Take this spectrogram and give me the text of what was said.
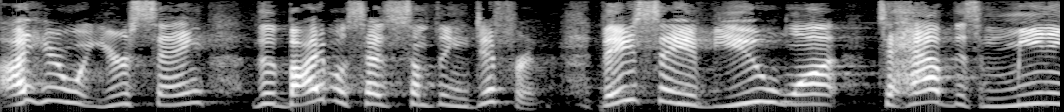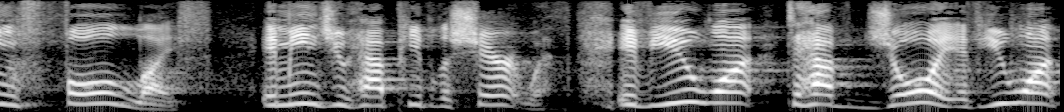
I hear what you're saying. The Bible says something different. They say if you want to have this meaningful life, it means you have people to share it with. If you want to have joy, if you want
